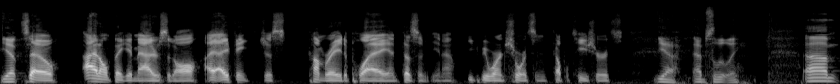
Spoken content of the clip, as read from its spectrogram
Yep. So I don't think it matters at all. I, I think just come ready to play and doesn't you know you could be wearing shorts and a couple t-shirts. Yeah, absolutely. Um,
